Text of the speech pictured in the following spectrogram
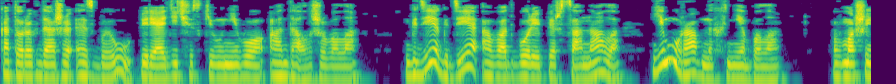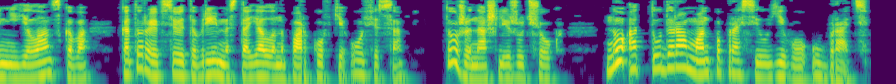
которых даже СБУ периодически у него одалживала. Где-где, а в отборе персонала ему равных не было. В машине Еланского, которая все это время стояла на парковке офиса, тоже нашли жучок, но оттуда Роман попросил его убрать.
